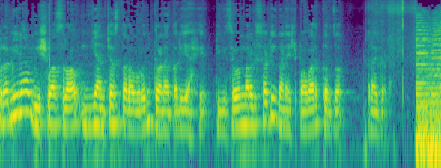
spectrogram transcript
प्रमिला विश्वासराव यांच्या स्तरावरून करण्यात आली आहे. टी व्ही सेव्हन मराठीसाठी गणेश पवार कर्जत रायगड.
